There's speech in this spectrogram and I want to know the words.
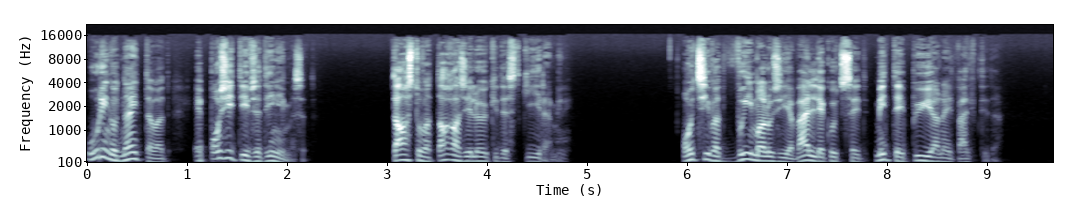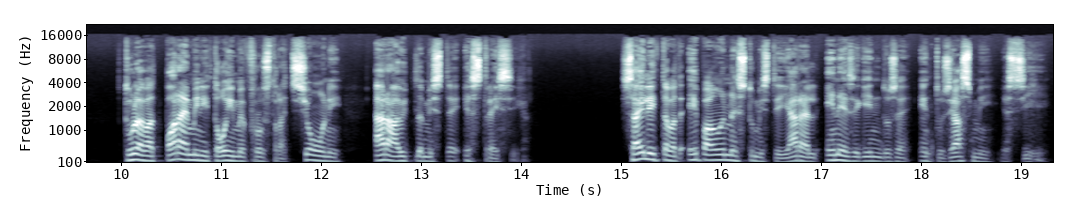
uuringud näitavad, et positiivsed inimesed taastuvad tagasilöökidest kiiremini, otsivad võimalusi ja väljakutseid, mitte ei püüa neid vältida, tulevad paremini toime frustratsiooni, äraütlemiste ja stressiga, säilitavad ebaõnnestumiste järel enesekindluse, entusiasmi ja sihi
